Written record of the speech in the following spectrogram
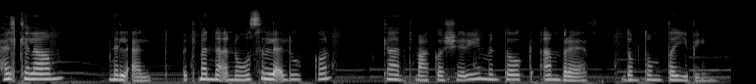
هالكلام من القلب. بتمنى أنه وصل لقلوبكن. كانت معكم شيرين من توك أمبريث دمتم طيبين.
